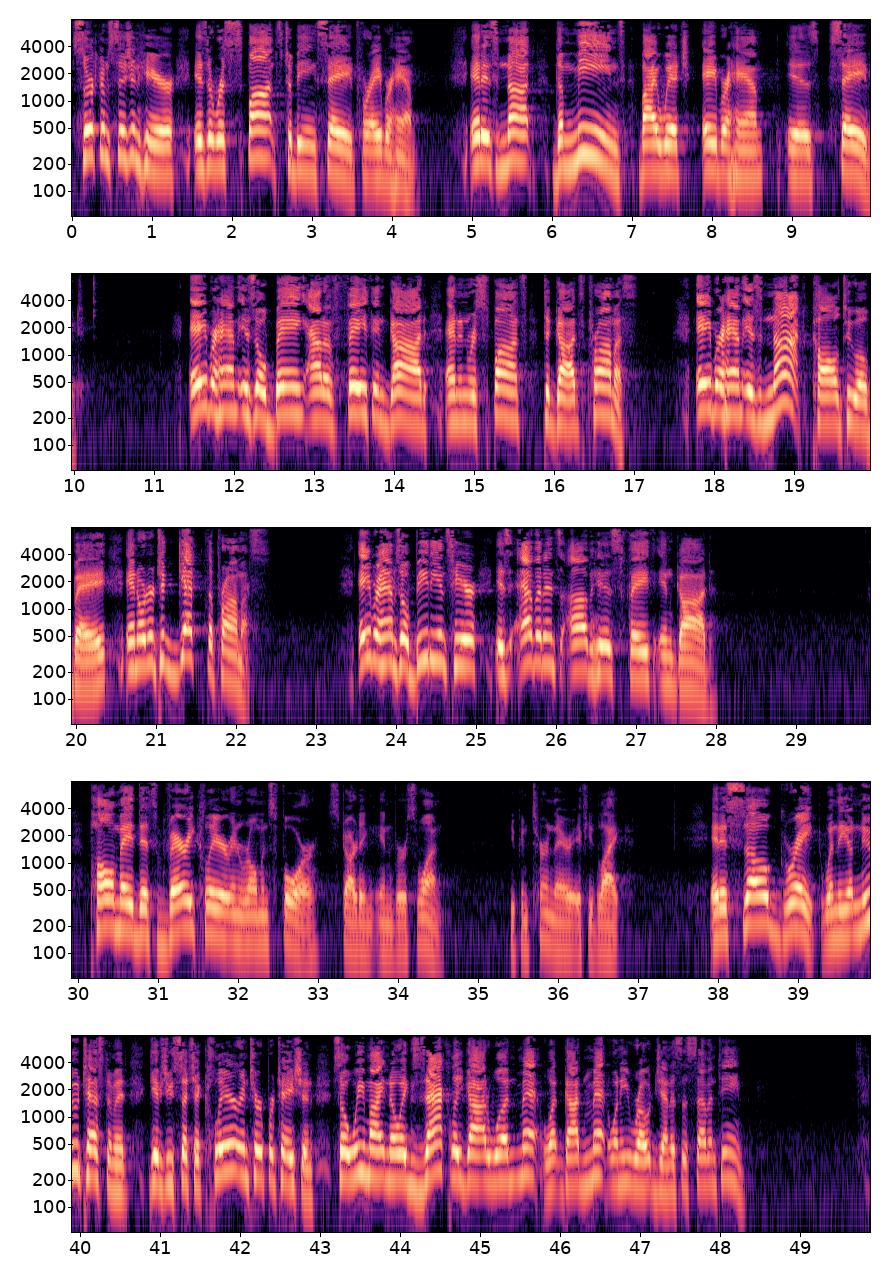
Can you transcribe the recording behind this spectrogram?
Circumcision here is a response to being saved for Abraham. It is not the means by which Abraham is saved. Abraham is obeying out of faith in God and in response to God's promise. Abraham is not called to obey in order to get the promise. Abraham's obedience here is evidence of his faith in God. Paul made this very clear in Romans 4, starting in verse 1. You can turn there if you'd like. It is so great when the New Testament gives you such a clear interpretation so we might know exactly God what meant, what God meant when he wrote Genesis 17.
